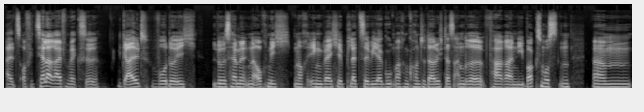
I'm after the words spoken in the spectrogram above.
als offizieller Reifenwechsel galt, wodurch Lewis Hamilton auch nicht noch irgendwelche Plätze wieder gut machen konnte, dadurch, dass andere Fahrer in die Box mussten. Ähm,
